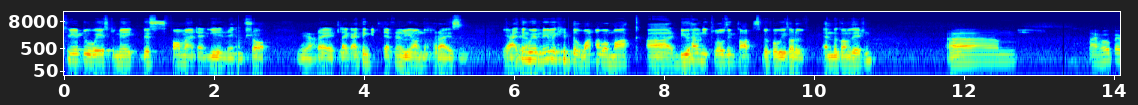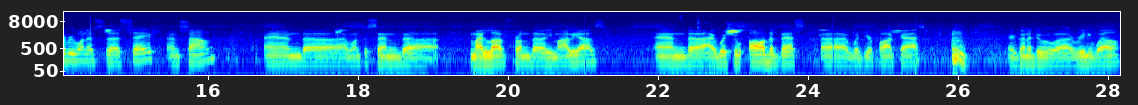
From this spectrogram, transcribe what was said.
creative ways to make this format engaging, I'm sure. yeah Right? Like, I think it's definitely on the horizon. Yeah, I think Yeah. we've nearly hit the one hour mark. Uh, do you have any closing thoughts before we sort of end the conversation? Um, I hope everyone is uh, safe and sound, and uh, I want to send uh, my love from the Himalayas, and uh, I wish you all the best uh, with your podcast. You're gonna do uh, really well,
